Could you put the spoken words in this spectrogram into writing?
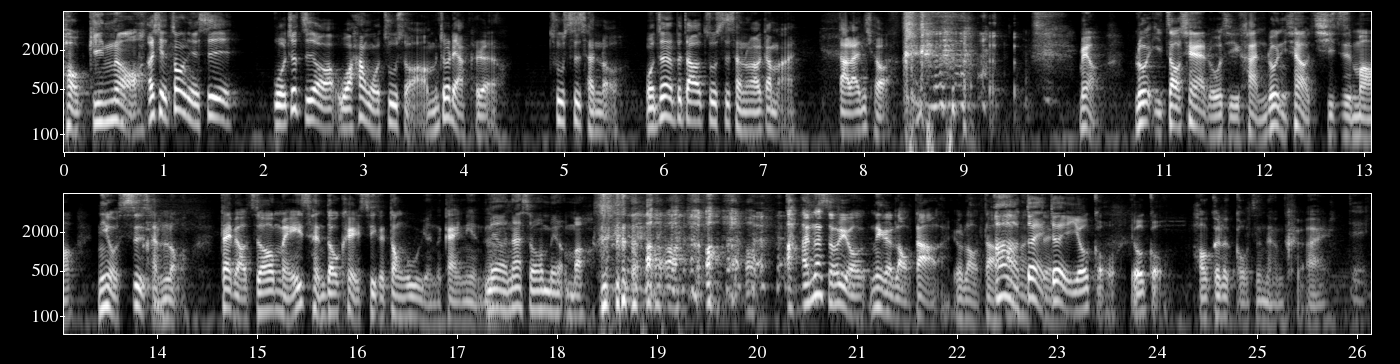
好惊哦！而且重点是，我就只有我和我助手啊，我们就两个人住四层楼。我真的不知道住四层楼要干嘛，打篮球啊？没有。如果依照现在逻辑看，如果你现在有七只猫，你有四层楼，代表之后每一层都可以是一个动物园的概念。没有，那时候没有猫。哦哦啊！那时候有那个老大了，有老大啊，对对，对，有狗有狗。豪哥的狗真的很可爱。对。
